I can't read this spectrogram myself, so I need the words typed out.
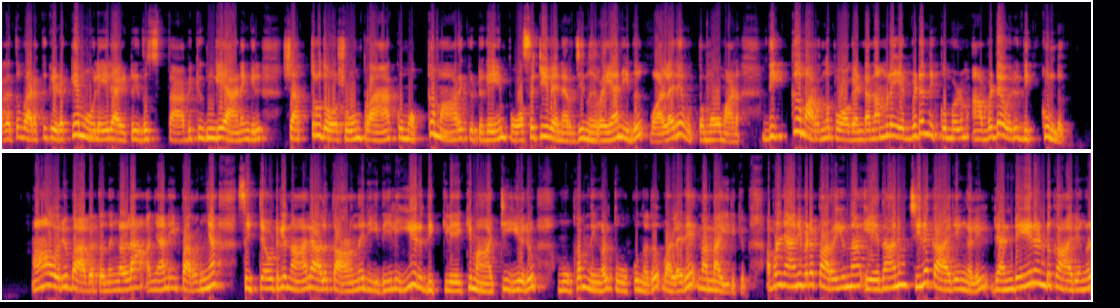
ഭാഗത്ത് വടക്ക് കിഴക്കേ മൂലയിലായിട്ട് ഇത് സ്ഥാപിക്കുകയാണെങ്കിൽ ശത്രുദോഷവും പ്രാക്കും ഒക്കെ മാറിക്കിട്ടുകയും പോസിറ്റീവ് എനർജി നിറയാൻ ഇത് വളരെ ഉത്തമവുമാണ്. ദിക്ക് മറന്നു പോകേണ്ട നമ്മൾ എവിടെ നിൽക്കുമ്പോഴും അവിടെ ഒരു ദിക്കുണ്ട്. ആ ഒരു ഭാഗത്ത് നിങ്ങളുടെ ഞാൻ ഈ പറഞ്ഞ സിറ്റ് ഔട്ടിൽ നാലാൾ കാണുന്ന രീതിയിൽ ഈ ഒരു ദിക്കിലേക്ക് മാറ്റി ഈ ഒരു മുഖം നിങ്ങൾ തൂക്കുന്നത് വളരെ നന്നായിരിക്കും. അപ്പോൾ ഞാനിവിടെ പറയുന്ന ഏതാനും ചില കാര്യങ്ങളിൽ രണ്ടേ രണ്ട് കാര്യങ്ങൾ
